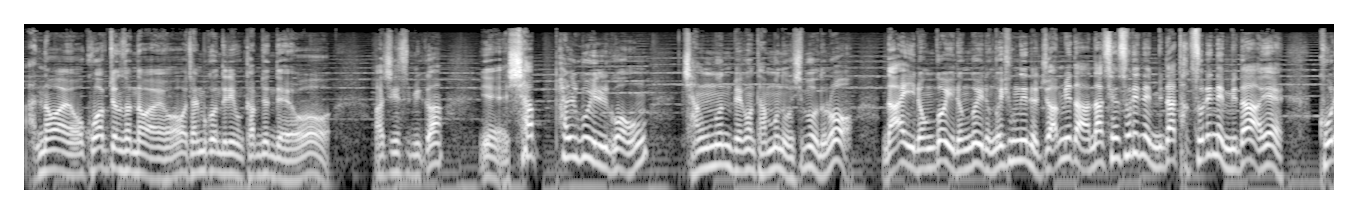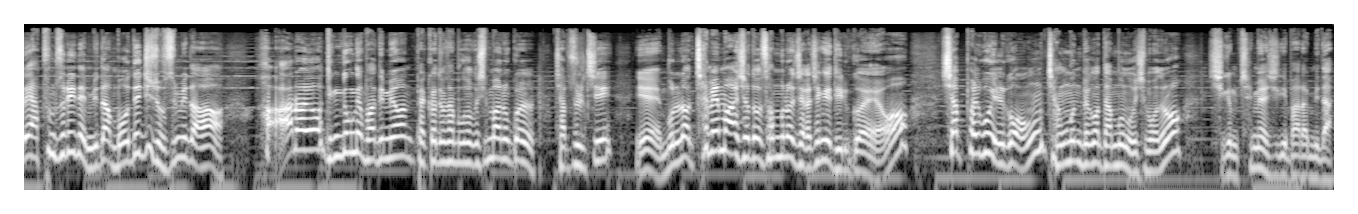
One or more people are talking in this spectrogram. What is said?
안 나와요. 고압 전선 나와요. 잘못 건드리면 감전돼요. 아시겠습니까? 예, 샵 8910 장문 100원 단문 50원으로 나 이런 거 이런 거 이런 거 흉내 낼줄 압니다. 나 새소리 냅니다. 닭소리 냅니다. 예. 고래 하품 소리 냅니다. 뭐든지 좋습니다. 하, 알아요. 딩동댕 받으면 백화점 상품권 10만 원권 잡술지. 예. 물론 참여만 하셔도 선물은 제가 챙겨 드릴 거예요. 샵 8910 장문 100원 단문 50원으로 지금 참여하시기 바랍니다.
